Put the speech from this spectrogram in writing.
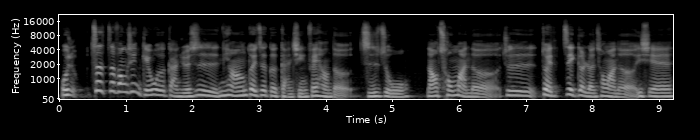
我这这封信给我的感觉是你好像对这个感情非常的执着，然后充满了就是对这个人充满了一些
